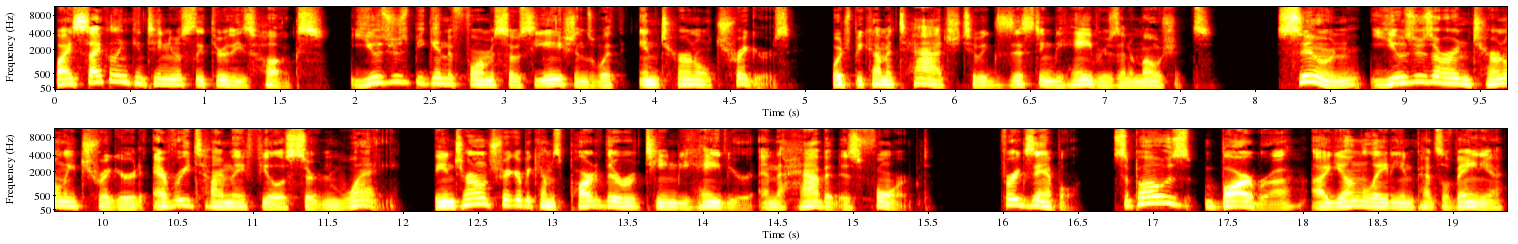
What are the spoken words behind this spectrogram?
By cycling continuously through these hooks, users begin to form associations with internal triggers, which become attached to existing behaviors and emotions. Soon, users are internally triggered every time they feel a certain way. The internal trigger becomes part of their routine behavior and the habit is formed. For example, suppose Barbara, a young lady in Pennsylvania,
